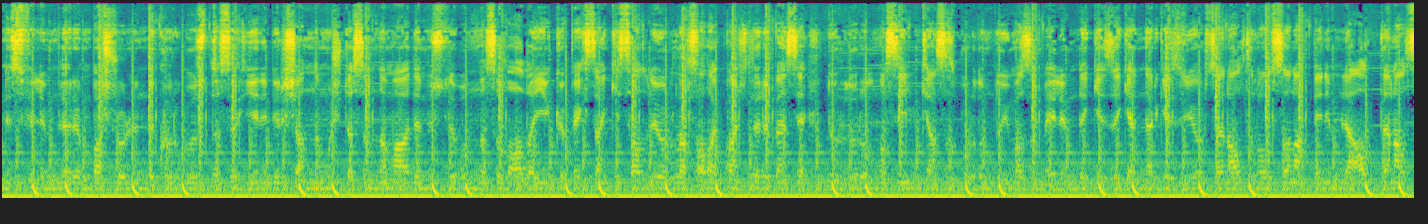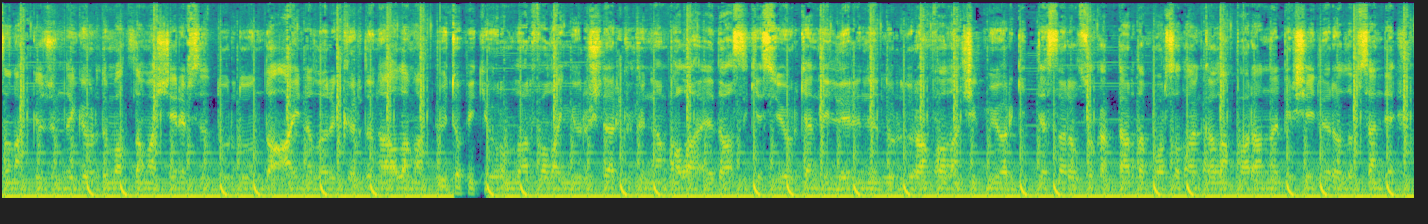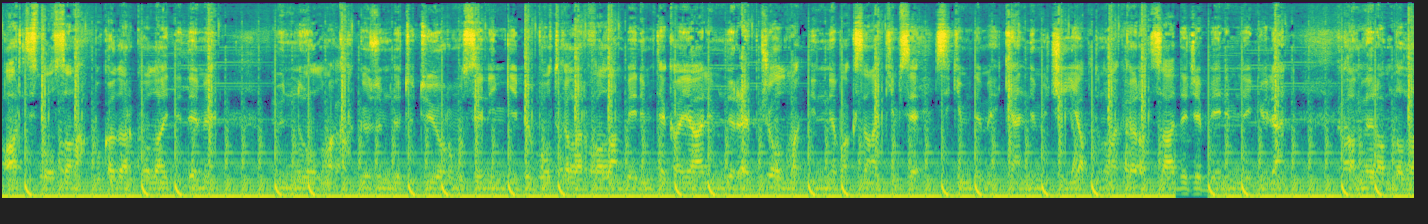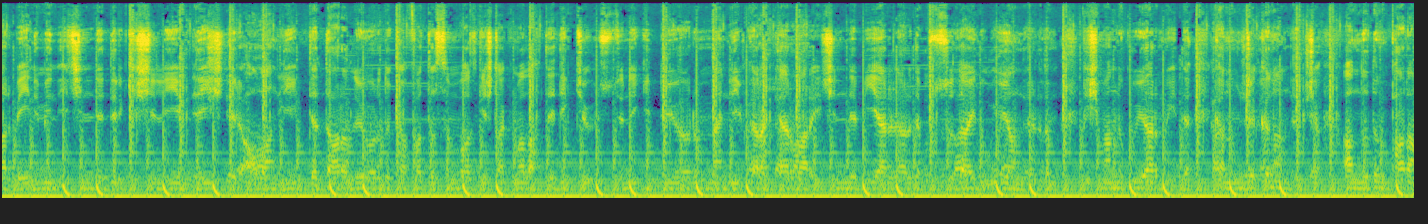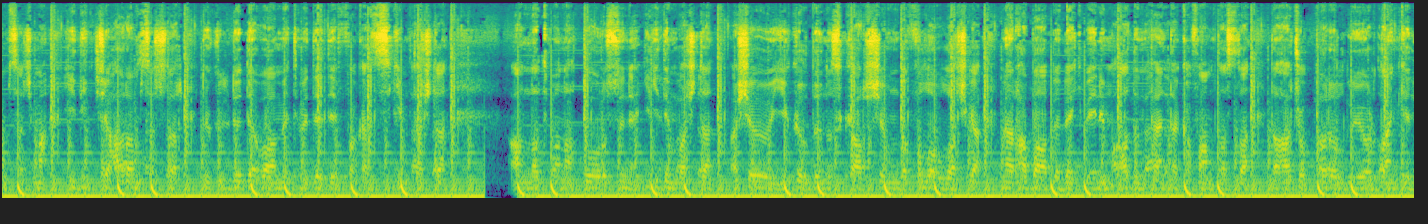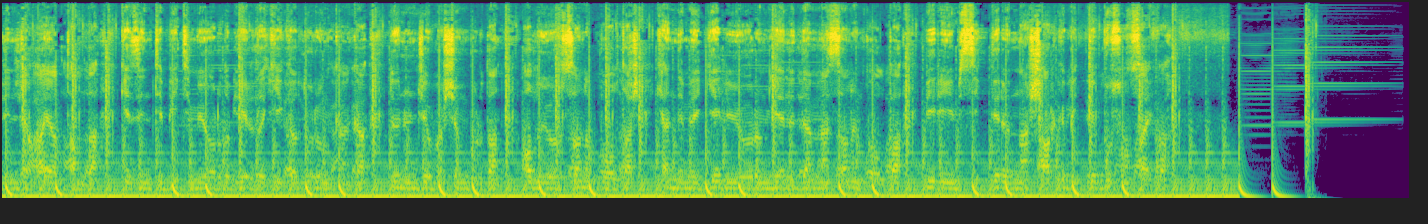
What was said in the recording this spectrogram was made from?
Hepiniz filmlerin başrolünde kurgu ustası Yeni bir şanlı muştasında madem üslubum nasıl Alayı köpek sanki sallıyorlar salak başları. Bense Durdurulması imkansız vurdum duymazım. Elimde gezegenler geziyor sen altın olsana ah Benimle alttan alsana ah gözümde gördüm atlama. Şerefsiz durduğunda aynaları kırdın ağlama. Ütopik yorumlar falan görüşler kökünden pala eda sadece benimle gülen Kameramdalar beynimin içindedir kişiliğim. Değiştir alan deyip de daralıyordu kafatasın vazgeç takmalah dedikçe üstüne gidiyorum ben. Deyip karakter var içinde bir yerlerde pusudaydı uyandırdım. Pişmanlık uyar mıydı? Kanımca kınandıkça anladım param saçma yedikçe haram saçlar. Döküldü devam etme dedi fakat sikim taştan. Anlat bana doğrusu ne? Gidin baştan Aşağı yıkıldınız voltaj. Kendime geliyorum yeniden ben sanın kolpa. Biriyim siktirin lan şarkı bitti. Bu son sayfa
